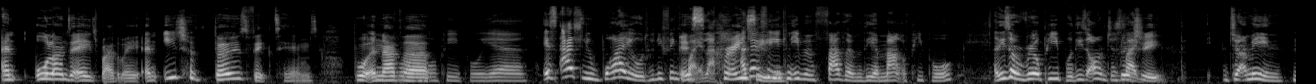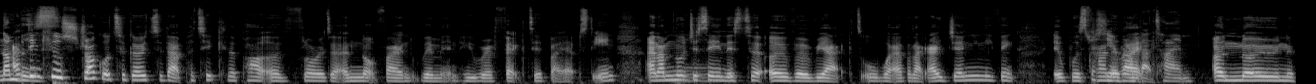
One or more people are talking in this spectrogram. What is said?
and all underage, by the way. And each of those victims brought another. More people, yeah. It's actually wild when you think about it. It's. Like, I don't think you can even fathom the amount of people. And these are real people. These aren't just Literally, like, do you know what I mean? Numbers. I think you'll struggle to go to that particular part of Florida and not find women who were affected by Epstein. And I'm not just saying this to overreact or whatever. Like I genuinely think it was kind of like that time. a known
